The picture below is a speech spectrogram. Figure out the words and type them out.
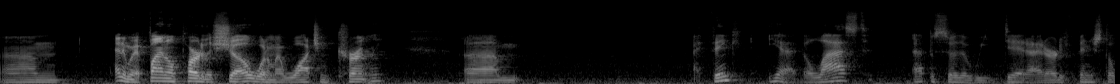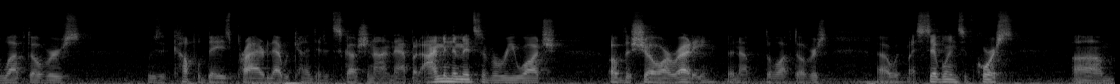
Um, anyway, final part of the show. What am I watching currently? Um, I think yeah, the last episode that we did, I had already finished the leftovers. It was a couple days prior to that. We kind of did a discussion on that, but I'm in the midst of a rewatch of the show already, the the leftovers, uh, with my siblings, of course. Um,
